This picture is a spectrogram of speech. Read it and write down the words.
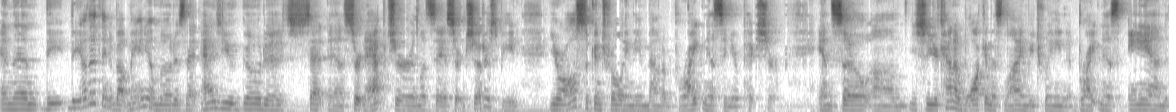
And then the, the other thing about manual mode is that as you go to set a certain aperture and let's say a certain shutter speed, you're also controlling the amount of brightness in your picture. And so, um, so you're kind of walking this line between brightness and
